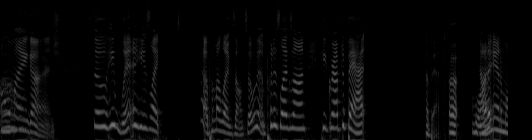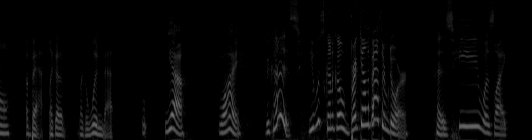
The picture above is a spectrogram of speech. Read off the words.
oh my gosh. So he went and he's like, I gotta put my legs on. So he went and put his legs on. He grabbed a bat, a bat, uh, why? not an animal, a bat, like a like a wooden bat, yeah, why? because he was gonna go break down the bathroom door, because he was like,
